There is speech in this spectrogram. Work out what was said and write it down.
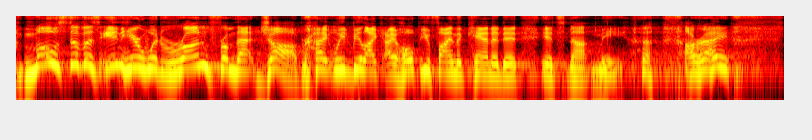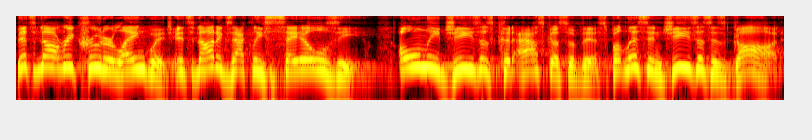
most of us in here would run from that job, right? We'd be like, I hope you find the candidate. It's not me. All right? It's not recruiter language. It's not exactly salesy. Only Jesus could ask us of this. But listen, Jesus is God,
